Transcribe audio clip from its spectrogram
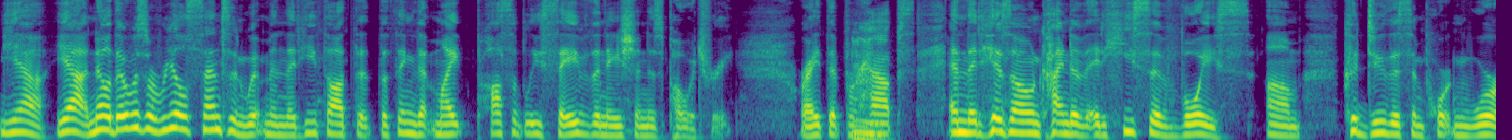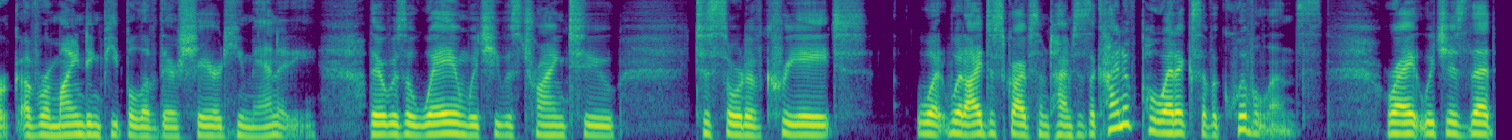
Yeah, yeah. No, there was a real sense in Whitman that he thought that the thing that might possibly save the nation is poetry, right? That mm. perhaps, mm. and that his own kind of adhesive voice um, could do this important work of reminding people of their shared humanity. There was a way in which he was trying to to sort of create what what I describe sometimes as a kind of poetics of equivalence, right? Which is that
